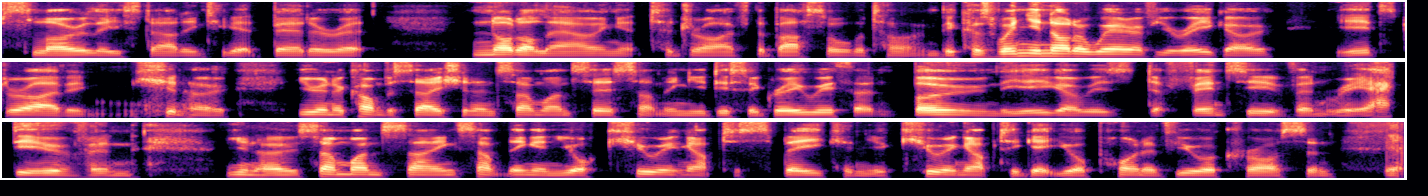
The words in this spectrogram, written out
slowly starting to get better at not allowing it to drive the bus all the time. Because when you're not aware of your ego it's driving you know you're in a conversation and someone says something you disagree with and boom the ego is defensive and reactive and you know someone's saying something and you're queuing up to speak and you're queuing up to get your point of view across and yeah.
